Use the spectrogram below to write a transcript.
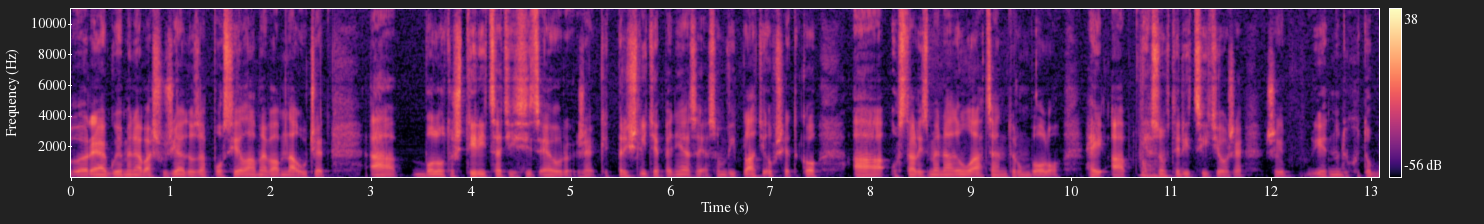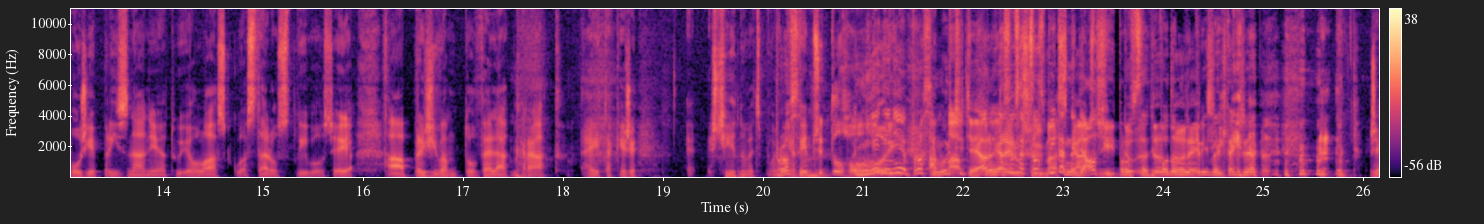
reagujeme na vašu žiadosť a posielame vám na účet. A bolo to 40 tisíc eur. Že keď prišli tie peniaze, ja som vyplatil všetko a ostali sme na nula a centrum bolo. Hej, a ja som vtedy cítil, že, že jednoducho to Božie priznanie a tú jeho lásku a starostlivosť. Hej, a prežívam to veľakrát. Hej, také, že ešte jednu vec poviem. Prosím. Ja viem, že dlho Nie, nie, nie, prosím, a, určite. Áno. Ja som sa chcel spýtať na ďalší do, podobný do príbeh, takže... že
